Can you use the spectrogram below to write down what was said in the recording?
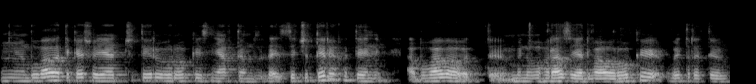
бувало таке, що я 4 уроки зняв там десь за 4 години, а бувало, от е, минулого разу я 2 уроки витратив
